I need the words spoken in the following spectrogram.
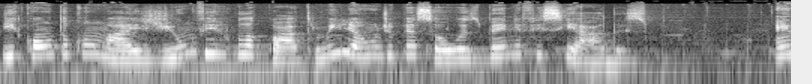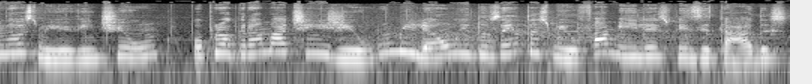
e conta com mais de 1,4 milhão de pessoas beneficiadas. Em 2021, o programa atingiu 1 milhão e 200 mil famílias visitadas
